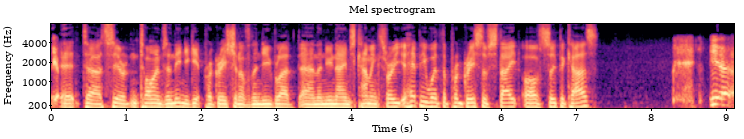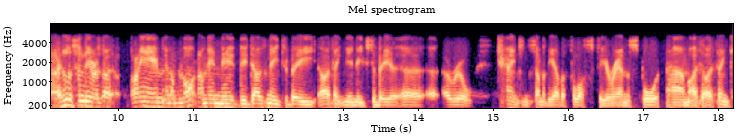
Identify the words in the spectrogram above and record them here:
yep. at uh, certain times, and then you get progression of the new blood and the new names coming through. You happy with the progressive state of supercars? Yeah, listen, there is. I am, and I'm not. I mean, there, there does need to be. I think there needs to be a, a, a real change in some of the other philosophy around the sport. Um, I, I think,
